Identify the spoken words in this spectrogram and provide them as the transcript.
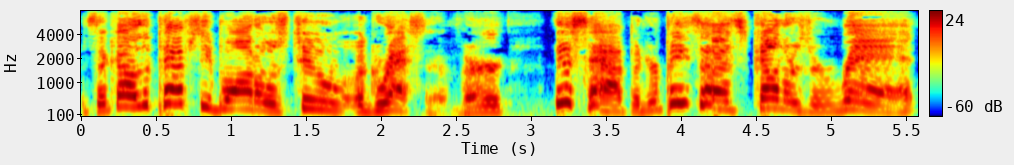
It's like, oh, the Pepsi bottle is too aggressive, or this happened, or Pizza Hut's colors are red.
